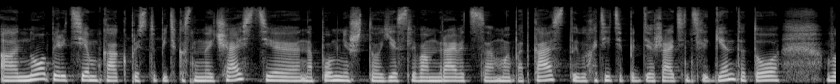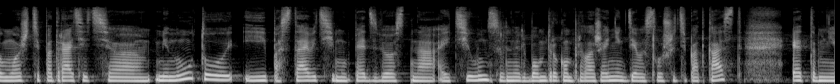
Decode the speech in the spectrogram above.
Э, но перед тем, как приступить к основной части, напомню, что если вам нравится мой подкаст и вы хотите поддержать интеллигента, то вы можете потратить э, минуту и поставить ему 5 звезд на iTunes или на любом другом приложении, где вы слушаете подкаст. Это мне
